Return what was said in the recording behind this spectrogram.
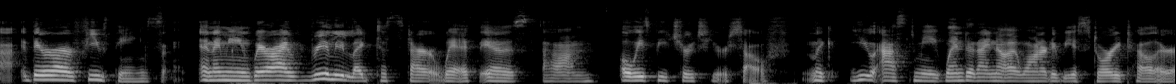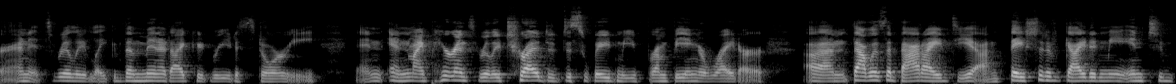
I there are a few things. And I mean, where I really like to start with is um always be true to yourself. Like you asked me, when did I know I wanted to be a storyteller? And it's really like the minute I could read a story. And, and my parents really tried to dissuade me from being a writer. Um, that was a bad idea. They should have guided me into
